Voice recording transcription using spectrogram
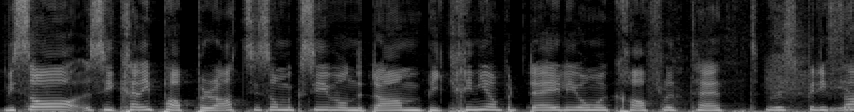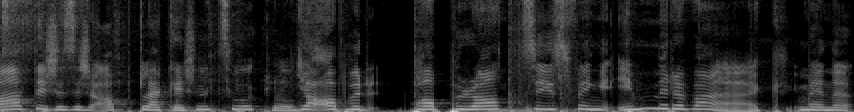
wieso sind keine Paparazzis rum, wo er da am Bikini-Oberteil rumgekaffelt hat? Weil es privat ist, es ist abgelegen, hast du nicht zugelassen? Ja, aber Paparazzis finden immer einen Weg. Ich meine,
